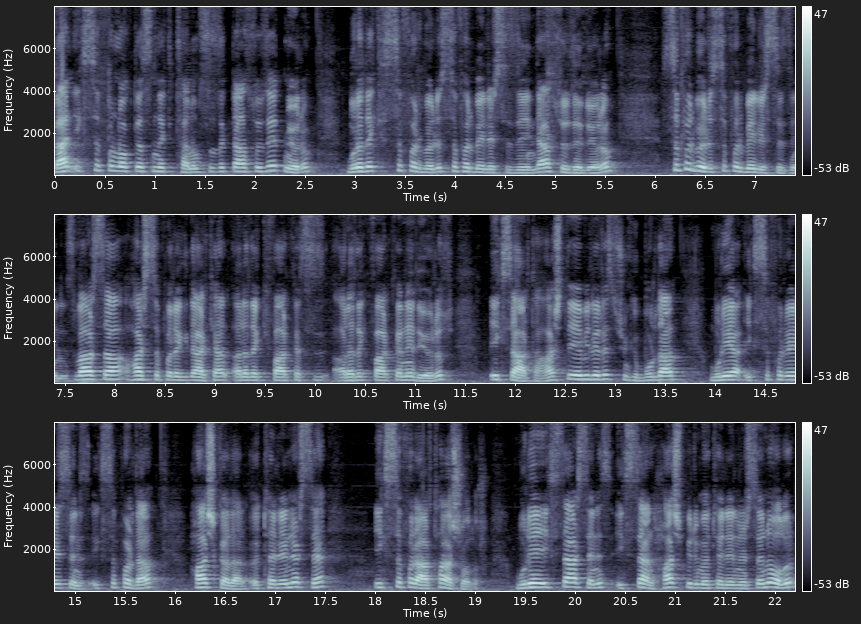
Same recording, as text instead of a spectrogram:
Ben x0 noktasındaki tanımsızlıktan söz etmiyorum. Buradaki 0 bölü 0 belirsizliğinden söz ediyorum. 0 bölü 0 belirsizliğiniz varsa h sıfıra giderken aradaki farka aradaki farka ne diyoruz? x artı h diyebiliriz. Çünkü buradan buraya x0 verirseniz x0'dan h kadar ötelenirse x0 artı h olur. Buraya x derseniz x'ten h birim ötelenirse ne olur?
